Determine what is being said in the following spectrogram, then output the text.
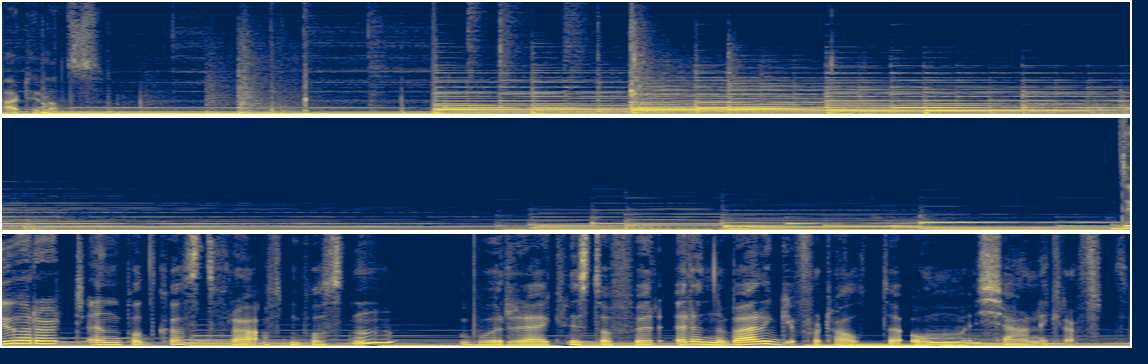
her til lands. Du har hørt en podkast fra Aftenposten hvor Kristoffer Rønneberg fortalte om kjernekraft.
